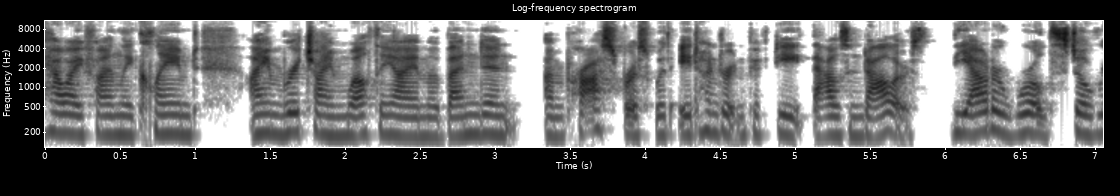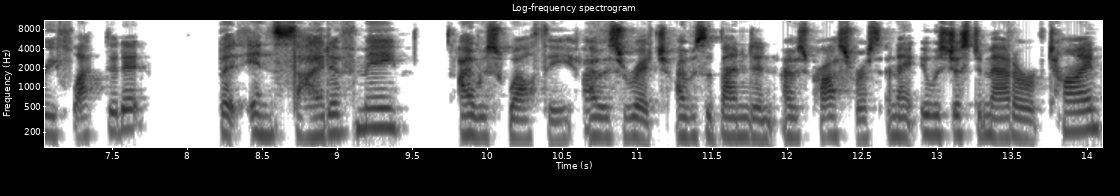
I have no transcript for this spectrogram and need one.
how I finally claimed I am rich, I am wealthy, I am abundant, I'm prosperous with $858,000. The outer world still reflected it, but inside of me, I was wealthy, I was rich, I was abundant, I was prosperous. And I, it was just a matter of time.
